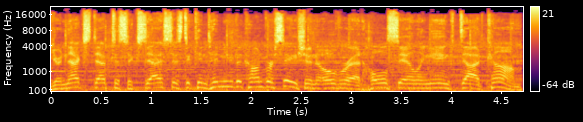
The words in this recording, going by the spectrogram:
Your next step to success is to continue the conversation over at wholesalinginc.com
